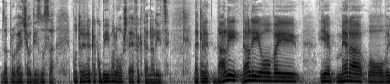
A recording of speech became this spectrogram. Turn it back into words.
zapravo veća od iznosa putarina kako bi imalo uopšte efekta na lice. Dakle, da li, da li ovaj, je mera, ovaj,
